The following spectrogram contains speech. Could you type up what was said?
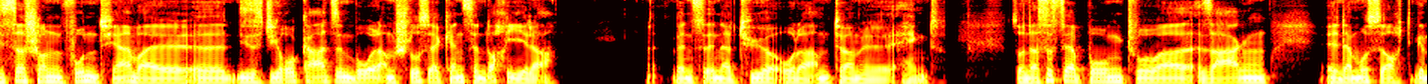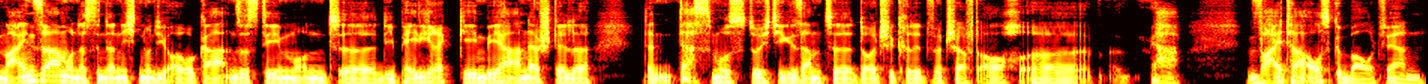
ist das schon ein Fund, ja, weil äh, dieses Girocard-Symbol am Schluss erkennt es dann doch jeder, wenn es in der Tür oder am Terminal hängt. So, und das ist der Punkt, wo wir sagen, äh, da muss auch gemeinsam, und das sind dann nicht nur die Eurokartensysteme und äh, die PayDirect GmbH an der Stelle, denn das muss durch die gesamte deutsche Kreditwirtschaft auch äh, ja, weiter ausgebaut werden.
